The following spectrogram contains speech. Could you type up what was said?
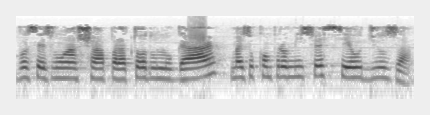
vocês vão achar para todo lugar, mas o compromisso é seu de usar.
